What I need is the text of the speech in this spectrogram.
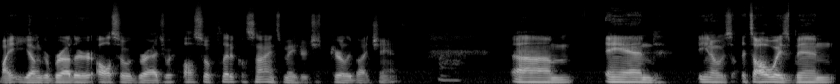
My younger brother, also a graduate, also a political science major, just purely by chance. Um, and you know, it's, it's always been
